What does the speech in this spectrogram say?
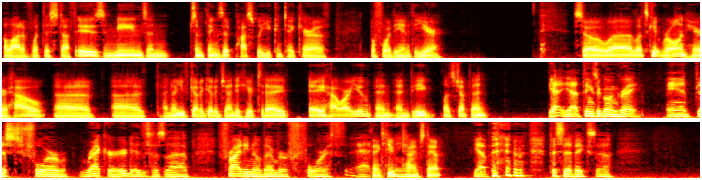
a lot of what this stuff is and means, and some things that possibly you can take care of before the end of the year. So uh, let's get rolling here. How uh, uh, I know you've got a good agenda here today. A, how are you? And and B, let's jump in. Yeah, yeah, things are going great. And just for record, this is uh, Friday, November fourth at Thank you. 10 a.m. Timestamp. Yep, Pacific. So,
